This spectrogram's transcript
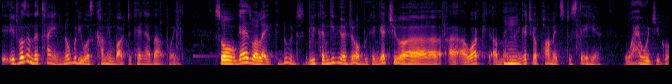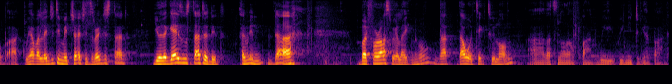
it wasn't the time. Nobody was coming back to Kenya at that point. So guys were like, dude, we can give you a job. We can get you a, a, a work, um, you can get your a permit to stay here. Why would you go back? We have a legitimate church. It's registered. You're the guys who started it. I mean, duh. But for us, we're like, no, that, that would take too long. Uh, that's not our plan. We, we need to get back.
